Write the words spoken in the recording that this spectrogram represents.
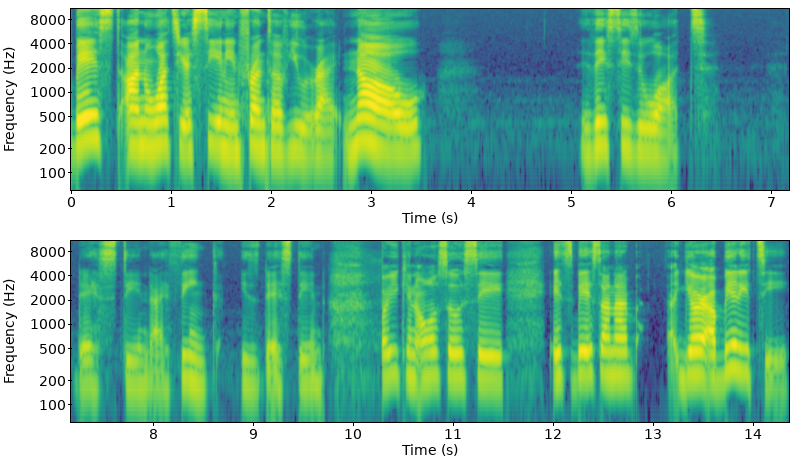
based on what you're seeing in front of you right now, this is what destined, I think, is destined. Or you can also say it's based on your ability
